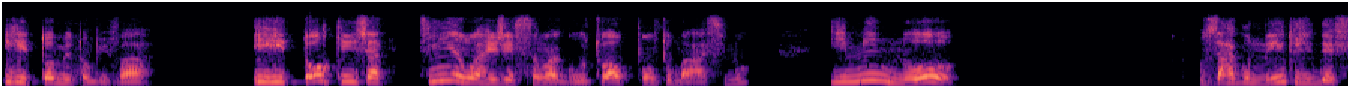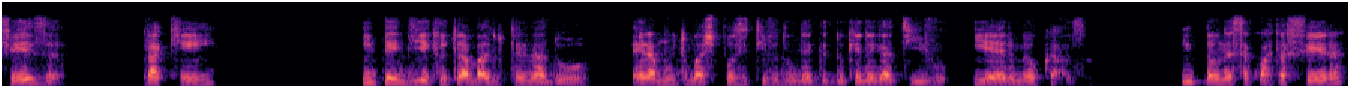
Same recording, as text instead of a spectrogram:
irritou Milton Bivar, irritou quem já tinha uma rejeição a Guto ao ponto máximo e minou os argumentos de defesa para quem entendia que o trabalho do treinador era muito mais positivo do, do que negativo, e era o meu caso. Então, nessa quarta-feira,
